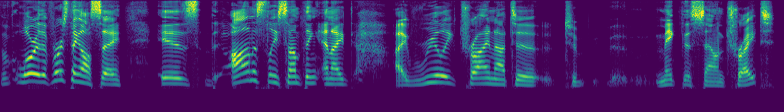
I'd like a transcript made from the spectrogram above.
Lori, the first thing I'll say is honestly something, and I I really try not to to make this sound trite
